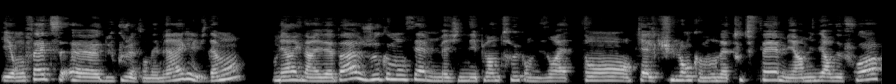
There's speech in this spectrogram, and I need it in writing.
Et en fait, euh, du coup j'attendais mes règles évidemment. Mes règles n'arrivaient pas, je commençais à m'imaginer plein de trucs en me disant attends, en calculant comme on a tout fait mais un milliard de fois,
